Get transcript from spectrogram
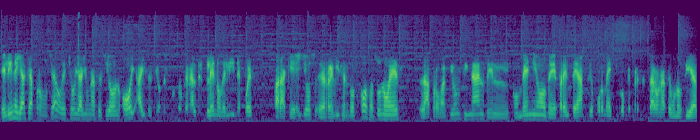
El INE ya se ha pronunciado, de hecho hoy hay una sesión, hoy hay sesión del Consejo General del Pleno del INE, pues, para que ellos eh, revisen dos cosas. Uno es la aprobación final del convenio de Frente Amplio por México que presentaron hace unos días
